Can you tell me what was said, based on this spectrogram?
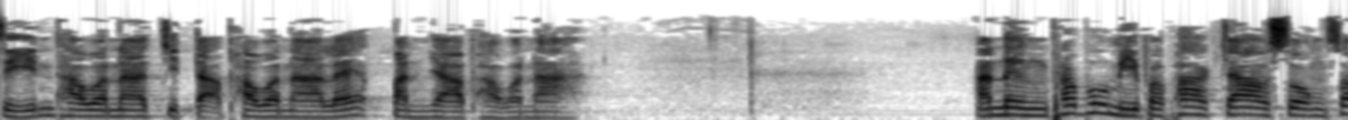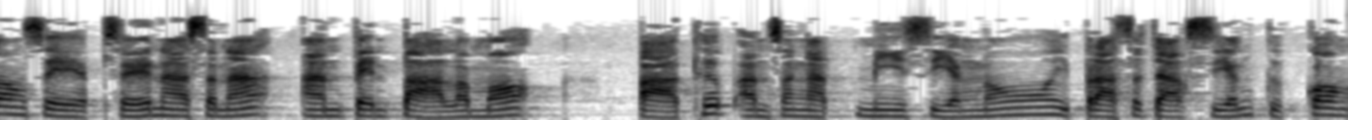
ศีลภาวนาจิตตภาวนาและปัญญาภาวนา อันหนึ่งพระผู้มีพระภาคเจ้าทรงซ่องเสพ เสนาสนะอันเป็นป่าละเมาะ ป่าทึบอันสงัดมีเสียงน้อย ปราศจากเสียงกึกก้อง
